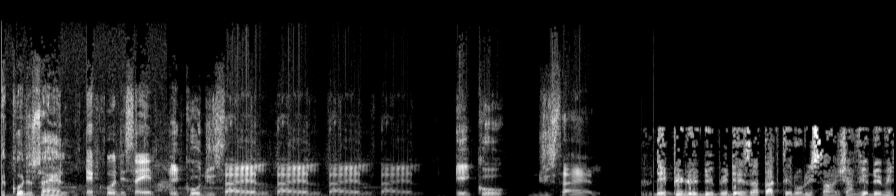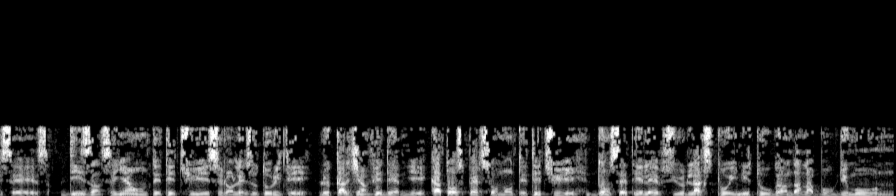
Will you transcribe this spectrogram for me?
Écho du Sahel. Écho du Sahel. Écho du Sahel, Sahel, Sahel, Sahel. Écho du Sahel. Depuis le début des attaques terroristes en janvier 2016, 10 enseignants ont été tués selon les autorités. Le 4 janvier dernier, 14 personnes ont été tuées, dont 7 élèves sur l'axe Toini-Tougan dans la boucle du Moon.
